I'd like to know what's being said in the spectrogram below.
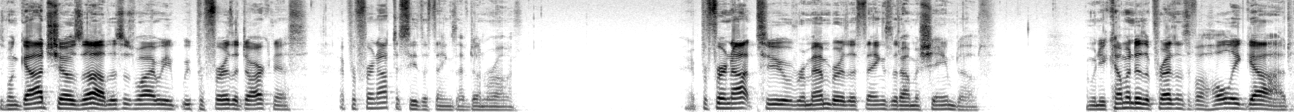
Because when God shows up, this is why we, we prefer the darkness. I prefer not to see the things I've done wrong. I prefer not to remember the things that I'm ashamed of. And when you come into the presence of a holy God,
